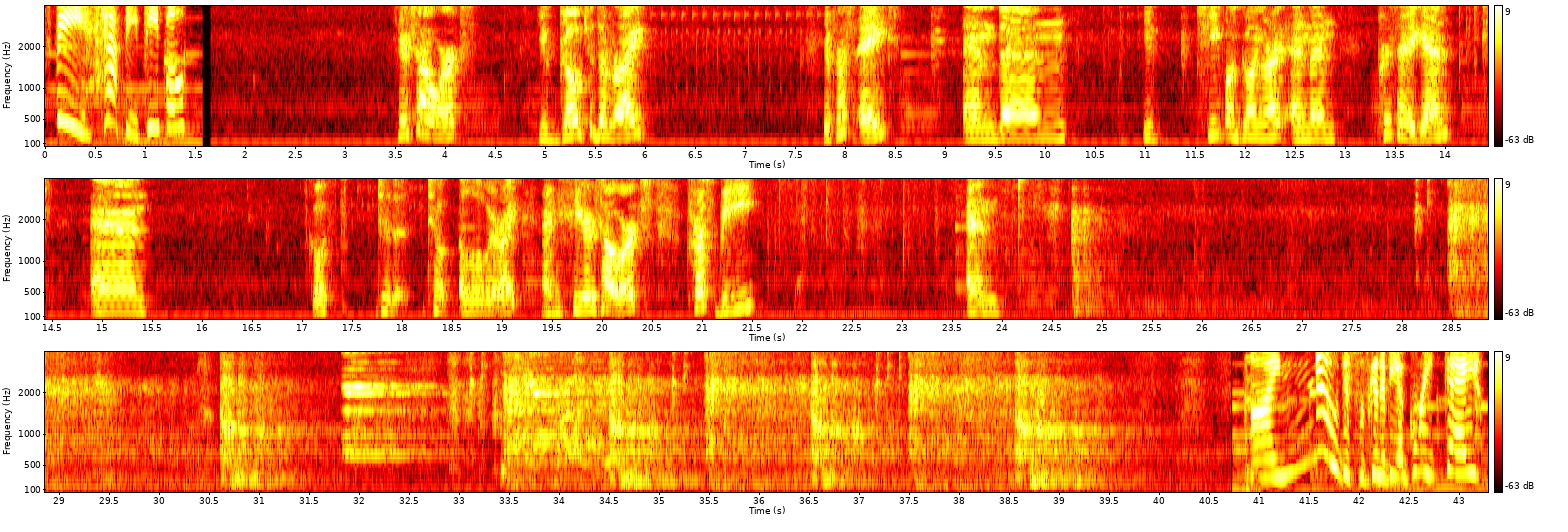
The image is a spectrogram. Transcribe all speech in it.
Let's be happy, people! Here's how it works. You go to the right, you press A, and then you keep on going right, and then press A again, and go to the tilt a little bit right, and here's how it works. Press B, and I knew this was gonna be a great day!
